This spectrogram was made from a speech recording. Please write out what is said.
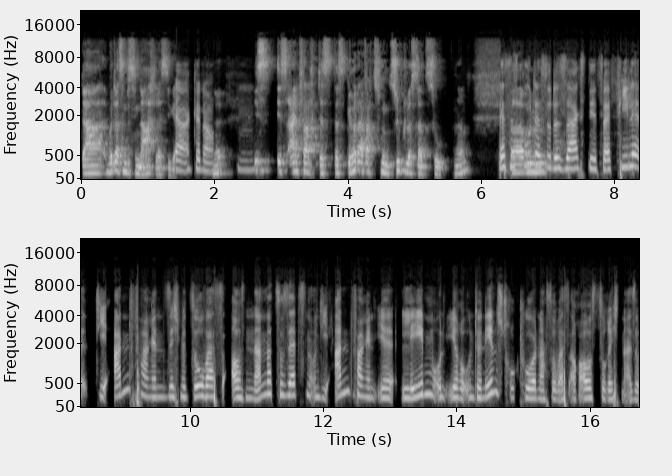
da wird das ein bisschen nachlässiger. Ja, genau. Ne? Hm. Ist, ist einfach, das, das gehört einfach zu einem Zyklus dazu. Ne? Das ist ähm, gut, dass du das sagst, Nils, weil viele, die anfangen, sich mit sowas auseinanderzusetzen und die anfangen, ihr Leben und ihre Unternehmensstruktur nach sowas auch auszurichten. Also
